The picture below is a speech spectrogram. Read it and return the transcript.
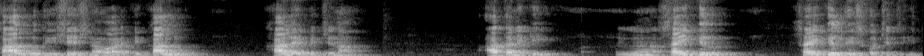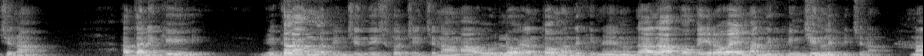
కాళ్ళు తీసేసిన వారికి కాళ్ళు కాలేపించిన అతనికి సైకిల్ సైకిల్ తీసుకొచ్చి ఇచ్చిన అతనికి వికలాంగుల పింఛన్ తీసుకొచ్చి ఇచ్చిన మా ఊర్లో ఎంతోమందికి నేను దాదాపు ఒక ఇరవై మందికి పింఛన్లు ఇప్పించిన నా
